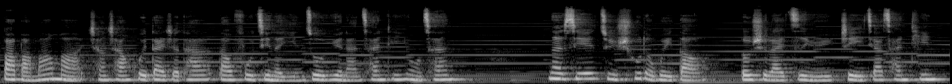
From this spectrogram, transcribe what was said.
爸爸妈妈常常会带着他到附近的银座越南餐厅用餐。那些最初的味道都是来自于这一家餐厅。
